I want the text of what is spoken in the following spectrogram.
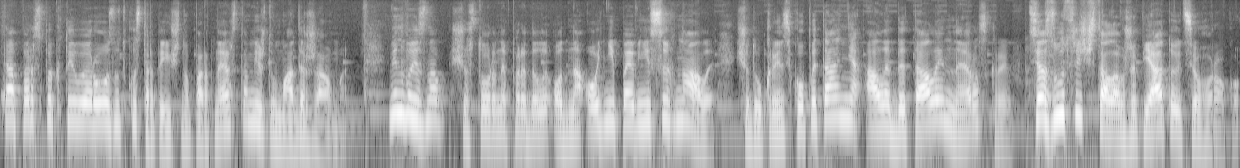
та перспективи розвитку стратегічного партнерства між двома державами. Він визнав, що сторони передали одна одній певні сигнали щодо українського питання, але деталей не розкрив. Ця зустріч стала вже п'ятою цього року.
